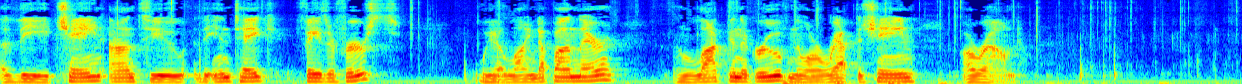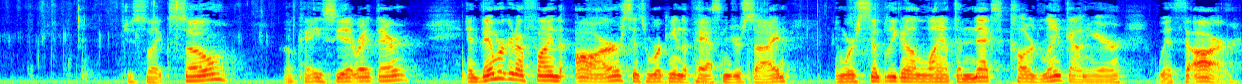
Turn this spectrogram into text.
the chain onto the intake phaser first. We get it lined up on there and locked in the groove, and then we'll wrap the chain around. Just like so. Okay, you see that right there? And then we're to find the R, since we're working in the passenger side, and we're simply to line up the next colored link on here with the R.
